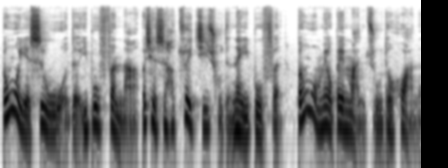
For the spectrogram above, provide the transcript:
本我也是我的一部分啊，而且是最基础的那一部分。本我没有被满足的话呢，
